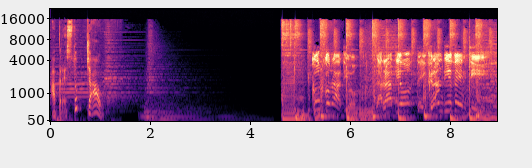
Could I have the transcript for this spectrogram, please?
a presto, ciao! Gorgo la radio dei grandi eventi.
